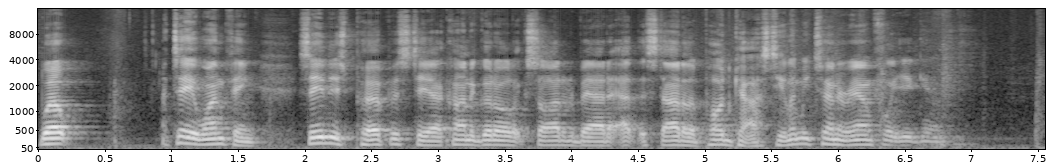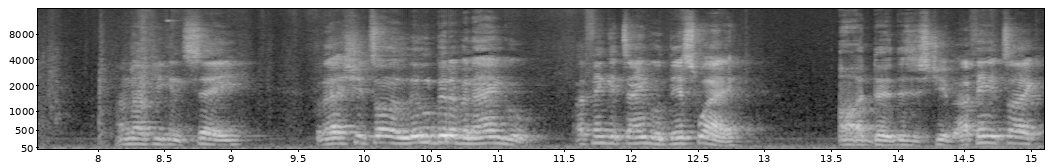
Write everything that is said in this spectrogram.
Well, I'll tell you one thing. See this purpose here? I kind of got all excited about it at the start of the podcast here. Let me turn around for you again. I don't know if you can see, but that shit's on a little bit of an angle. I think it's angled this way. Oh, dude, this is stupid. I think it's like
